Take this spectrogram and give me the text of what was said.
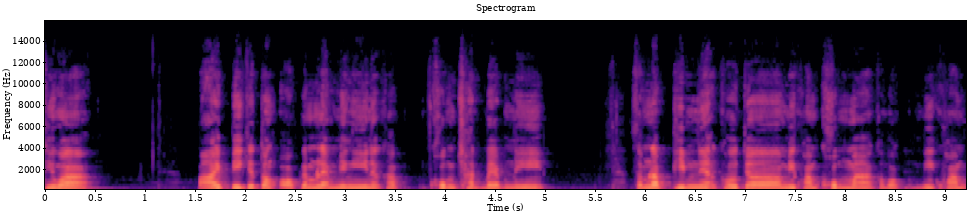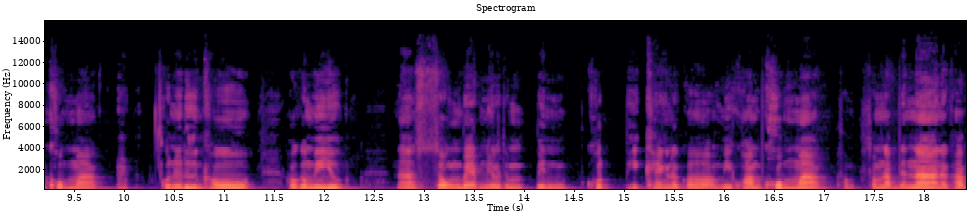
ที่ว่า ปลายปีกจะต้องออกแหลมๆอย่างนี้นะครับ คมชัดแบบนี้ สำหรับพิมพ์เนี่ยเขาจะมีความคมมากเขาบอกมีความคมมาก คนอื่นๆเขาเขาก็มีอยู่นะทรงแบบนี้ก็จะเป็นคดปีกแข็งแล้วก็มีความคมมากสำหรับด้านหน้านะครับ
